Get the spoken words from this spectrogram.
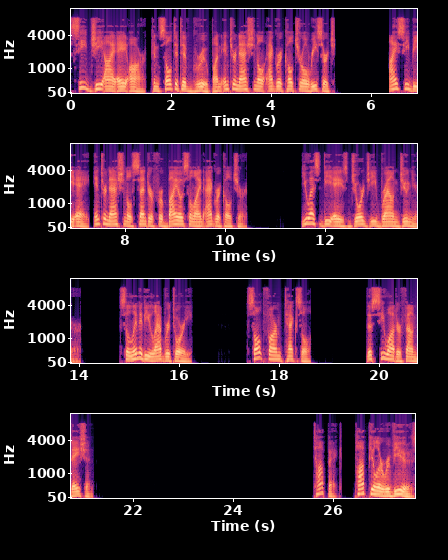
CGIAR – Consultative Group on International Agricultural Research ICBA – International Center for Biosaline Agriculture USDA's George E. Brown, Jr. Salinity Laboratory Salt Farm Texel The Seawater Foundation Popular reviews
